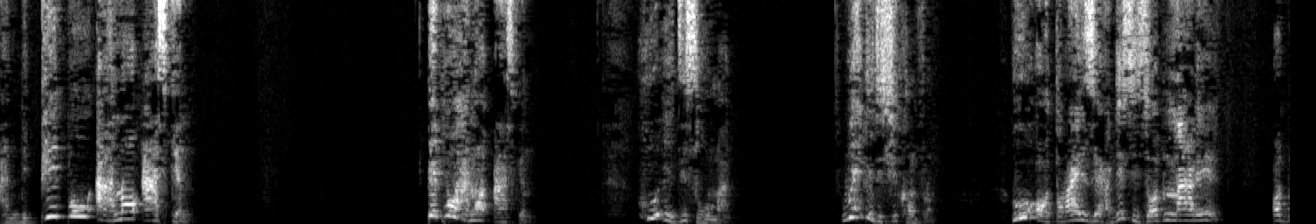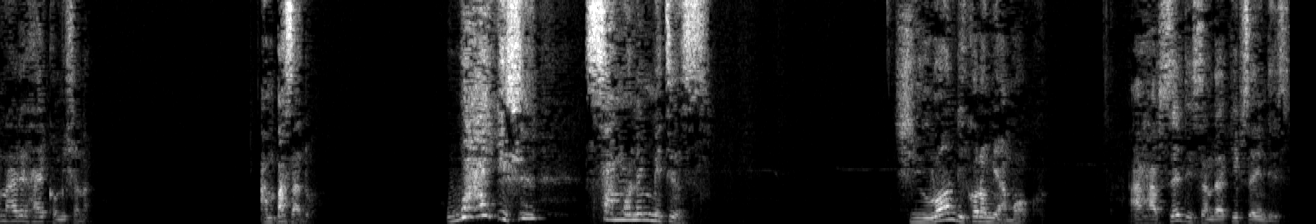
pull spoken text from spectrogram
and the people are not asking. People are not asking. Who is this woman? Where did she come from? Who authorized her? This is ordinary, ordinary high commissioner, ambassador. Why is she summoning meetings. She run the economy amok. I have said this and I keep saying this.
